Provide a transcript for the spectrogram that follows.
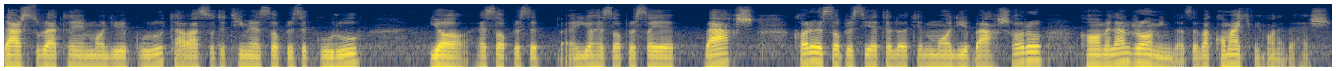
در صورتهای مالی گروه توسط تیم حسابرس گروه یا حسابرس یا حسابرسای بخش کار حسابرسی اطلاعات مالی بخش ها رو کاملا را میندازه و کمک می‌کنه بهش.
